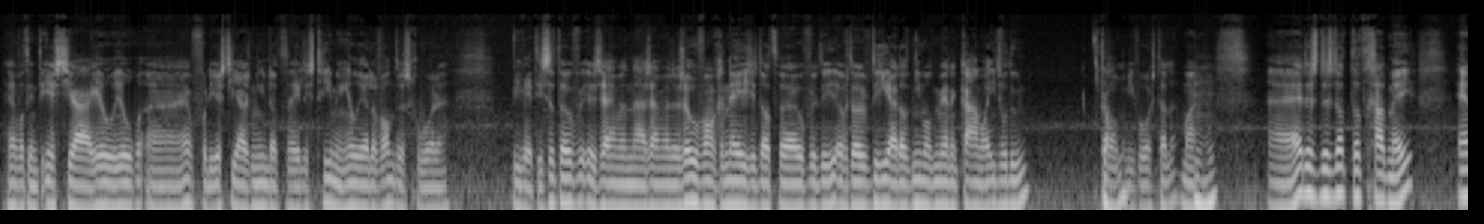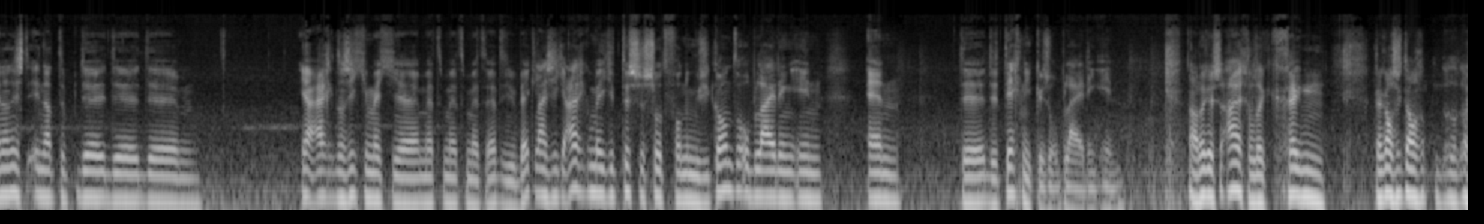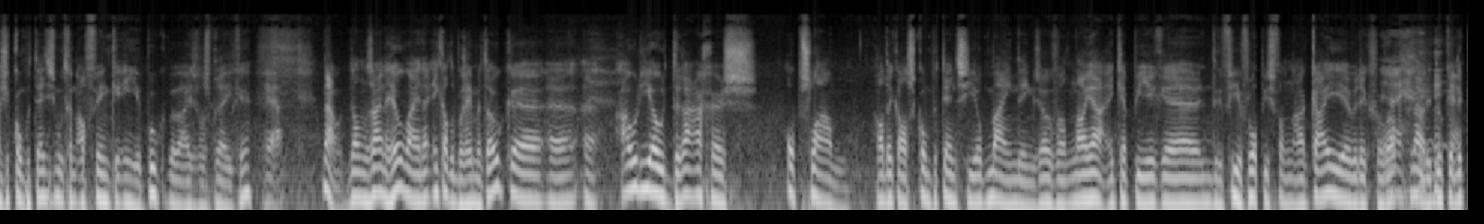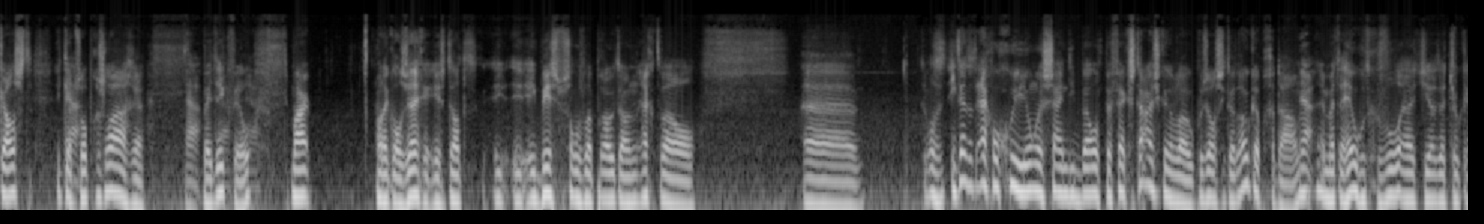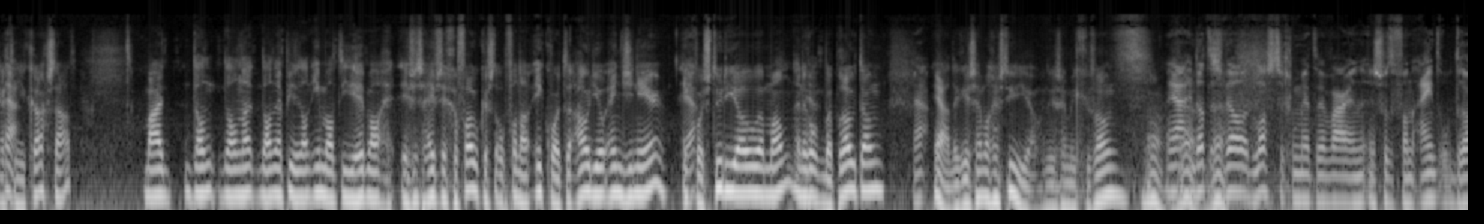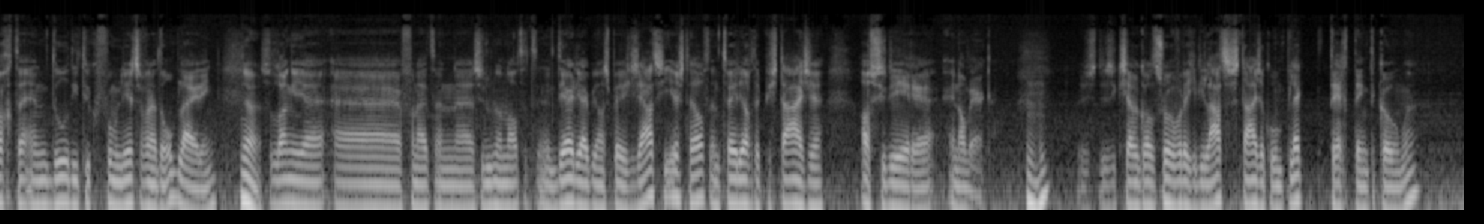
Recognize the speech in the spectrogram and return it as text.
hè, wat in het eerste jaar heel, heel uh, voor de eerste jaar is nu dat het hele streaming heel relevant is geworden. Wie weet is dat over, zijn we, nou, zijn we er zo van genezen dat we over drie, over, over drie jaar dat niemand meer een camera iets wil doen. Kan ik me niet voorstellen. Maar, mm -hmm. uh, dus dus dat, dat gaat mee. En dan is het inderdaad de, de, de, de ja, eigenlijk dan zit je met je met, met, met, met je backline zit je eigenlijk een beetje tussen een soort van de muzikantenopleiding in en de, de technicusopleiding in. Nou, er is eigenlijk geen. Kijk, als ik dan als je competenties moet gaan afvinken in je boek, bij wijze van spreken. Ja. Nou, dan zijn er heel weinig. Ik had op een gegeven moment ook uh, uh, audiodragers opslaan. Had ik als competentie op mijn ding. Zo van, nou ja, ik heb hier uh, de vier flopjes van Arkai, weet ik veel wat. Ja, nou, die doe ik in de kast. Ik heb ze opgeslagen. weet ik veel. Maar wat ik wil zeggen is dat ik, ik soms bij Proton echt wel. Uh, ik denk dat het echt wel goede jongens zijn die wel perfect stage kunnen lopen, zoals ik dat ook heb gedaan. Ja. En met een heel goed gevoel dat je, dat je ook echt Ja. in je kracht staat. Maar dan, dan, dan heb je dan iemand die helemaal heeft, heeft zich gefocust op van nou, ik word de audio-engineer, ik Ja. word studioman en dan kom ik bij Proton. Ja. Ja, er is helemaal geen studio. Er is een microfoon. Oh, Ja, en dat is wel het lastige met eh, waar een, een soort van eindopdrachten en doel die natuurlijk geformuleerd zijn vanuit de opleiding. Ja. Zolang je eh, vanuit een, eh, ze doen dan altijd, in het derde jaar heb je dan specialisatie, eerste helft. En de tweede helft heb je stage, afstuderen en dan werken. Mhm. Dus, dus ik zeg ook altijd zorgen voor dat je die laatste stage ook op een plek terecht denkt te komen.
